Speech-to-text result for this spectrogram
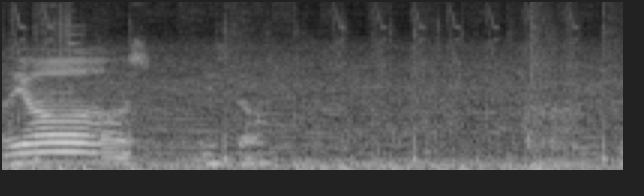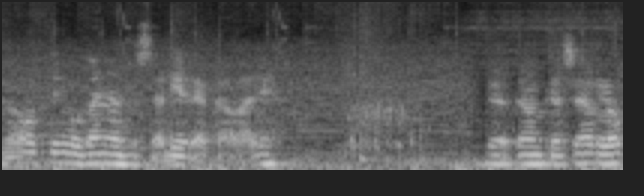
adiós. Listo. No tengo ganas de salir de acá, ¿vale? Pero tengo que hacerlo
